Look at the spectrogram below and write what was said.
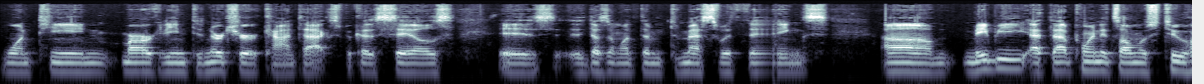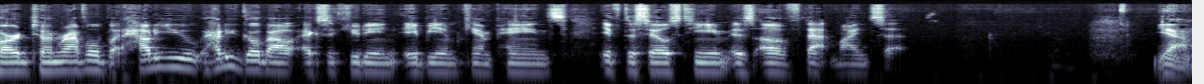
wanting marketing to nurture contacts because sales is it doesn't want them to mess with things um, maybe at that point it's almost too hard to unravel but how do you how do you go about executing abm campaigns if the sales team is of that mindset yeah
